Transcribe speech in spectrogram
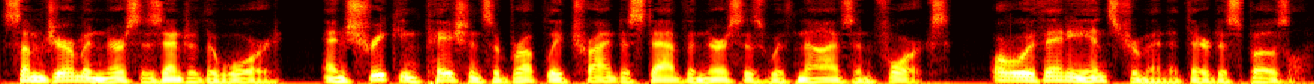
some German nurses entered the ward, and shrieking patients abruptly tried to stab the nurses with knives and forks, or with any instrument at their disposal.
